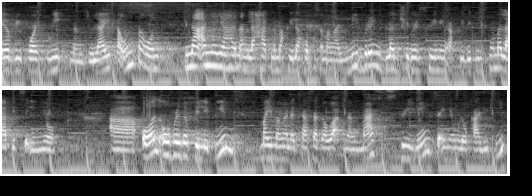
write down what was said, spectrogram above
every fourth week ng July taon-taon, inaanyayahan ang lahat na makilahok sa mga libreng blood sugar screening activities na malapit sa inyo. Uh, all over the Philippines, may mga nagsasagawa ng mass screening sa inyong locality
